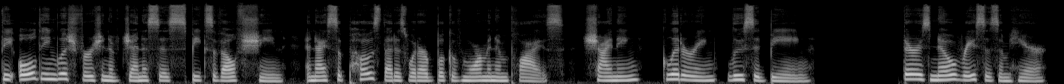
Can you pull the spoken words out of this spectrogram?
The Old English version of Genesis speaks of elf sheen, and I suppose that is what our Book of Mormon implies shining, glittering, lucid being. There is no racism here,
